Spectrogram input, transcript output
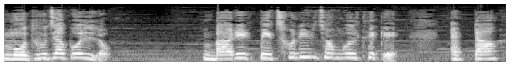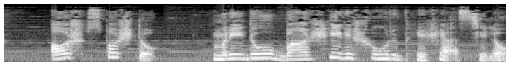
মধুজা বলল, বাড়ির পেছনের জঙ্গল থেকে একটা অস্পষ্ট মৃদু বাঁশির সুর ভেসে আসছিল।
